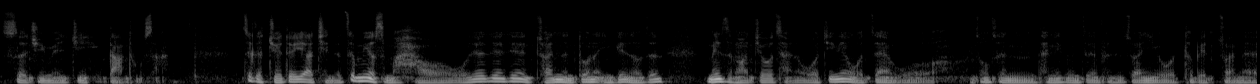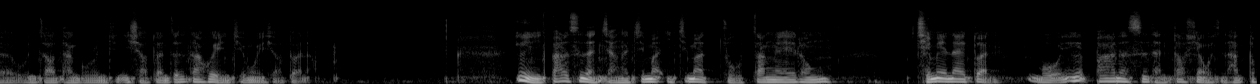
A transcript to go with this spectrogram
社区里面进行大屠杀，这个绝对要谴责，这没有什么好，我觉得这这传很多的影片，我真。没什么好纠缠的。我今天我在我忠胜谈天论政粉丝专页，我特别转了文章谈古论今一小段，这是他会员节目一小段了。因为你巴勒斯坦讲的起码起码主张的拢前面那一段，我因为巴勒斯坦到现在为止，它都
